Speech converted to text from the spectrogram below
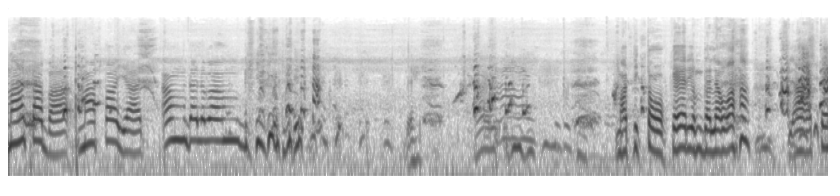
Mataba, mapayat, ang dalawang bibi. Ay, mga tiktoker yung dalawa. Si ate.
